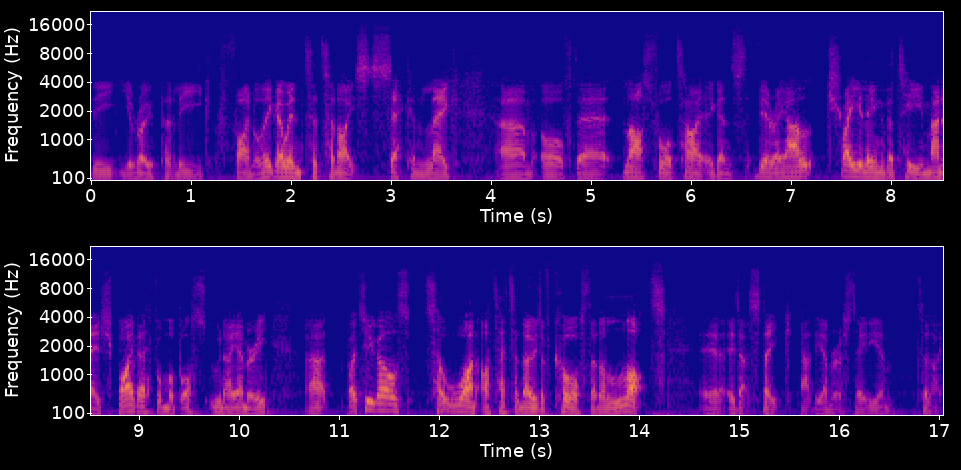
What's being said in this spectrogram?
the Europa League final. They go into tonight's second leg um, of their last four tie against Villarreal, trailing the team managed by their former boss Unai Emery uh, by two goals to one. Arteta knows, of course, that a lot uh, is at stake at the Emirates Stadium tonight.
